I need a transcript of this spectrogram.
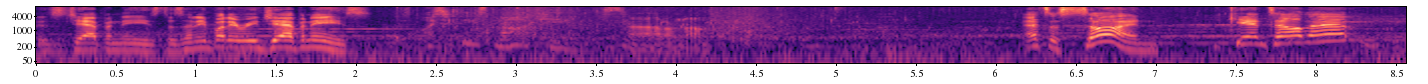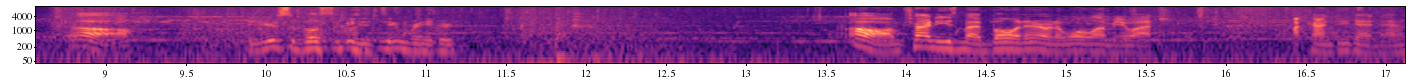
It's Japanese. Does anybody read Japanese? What are these markings? I don't know. That's a sun. You can't tell that? Oh. And you're supposed to be the Tomb Raider. Oh, I'm trying to use my bow and arrow and it won't let me watch. I can't do that now.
